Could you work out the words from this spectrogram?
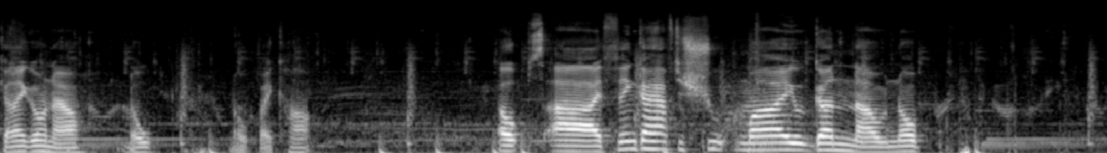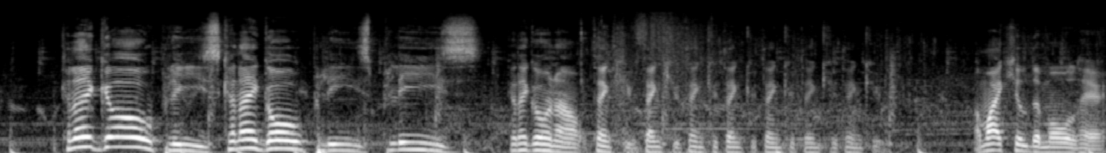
Can I go now? Nope. Nope, I can't. Oops, uh, I think I have to shoot my gun now. Nope. Can I go, please? Can I go, please? Please. Can I go now? Thank you, thank you, thank you, thank you, thank you, thank you, thank you. I might kill them all here.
